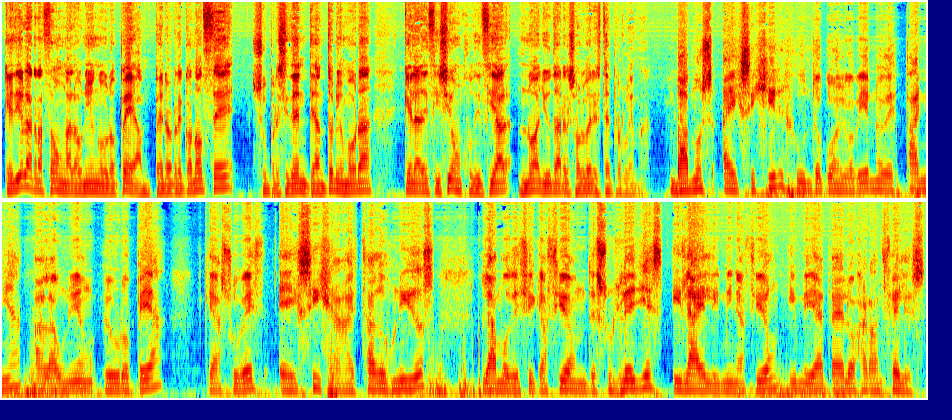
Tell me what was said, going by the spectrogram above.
que dio la razón a la Unión Europea, pero reconoce su presidente Antonio Mora que la decisión judicial no ayuda a resolver este problema. Vamos a exigir junto con el Gobierno de España a la Unión Europea que a su vez exija a Estados Unidos la modificación de sus leyes y la eliminación inmediata de los aranceles.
